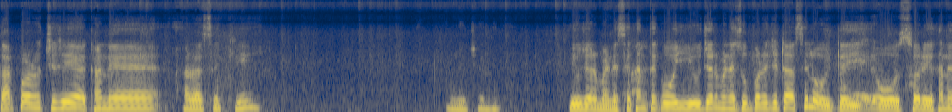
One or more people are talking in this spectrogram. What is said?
তারপর হচ্ছে যে এখানে আর আছে কি? দিকে। ইউজার ম্যানেজ এখান থেকে ওই ইউজার ম্যানেজ উপরে যেটা আছিল, ওইটাই, ও সরি এখানে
